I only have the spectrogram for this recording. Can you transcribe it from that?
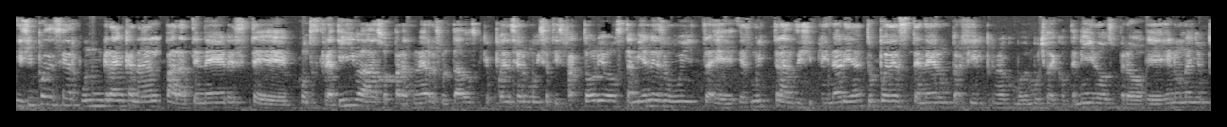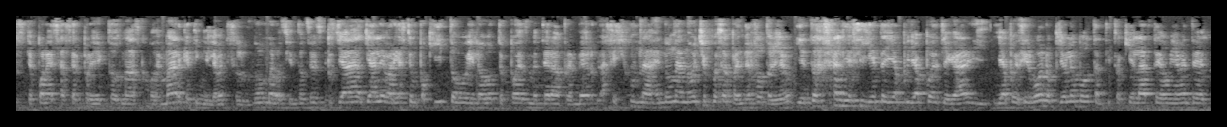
y sí puede ser un gran canal para tener este puntos creativas o para tener resultados que pueden ser muy satisfactorios. También es muy, eh, es muy transdisciplinaria. Tú puedes tener un perfil primero como de mucho de contenidos, pero eh, en un año pues te pones a hacer proyectos más como de marketing y le metes los números y entonces pues ya, ya le variaste un poquito y luego te puedes meter a aprender así una, en una noche puedes aprender Photoshop y entonces al día siguiente ya, pues, ya puedes llegar y ya puedes decir, bueno, pues yo le muevo tantito aquí el arte, obviamente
